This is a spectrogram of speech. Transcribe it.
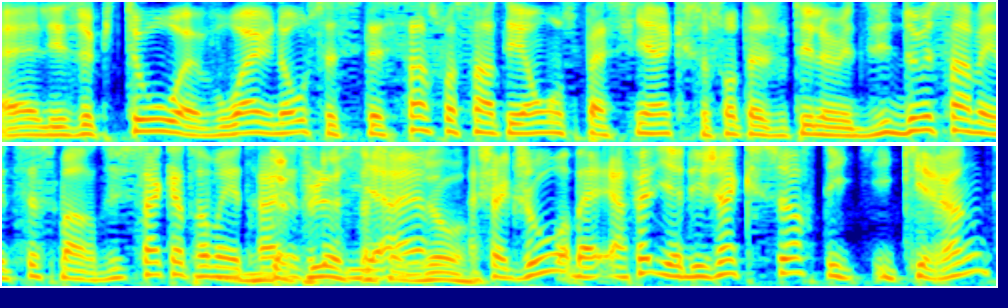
les hôpitaux voient une hausse. C'était 171 patients qui se sont ajoutés lundi, 226 mardi, 193 de plus hier, à chaque jour. À chaque jour. Ben, en fait, il y a des gens qui sortent et, qui rentrent.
